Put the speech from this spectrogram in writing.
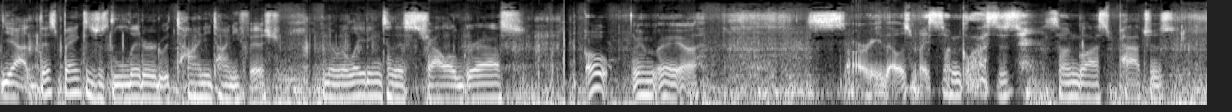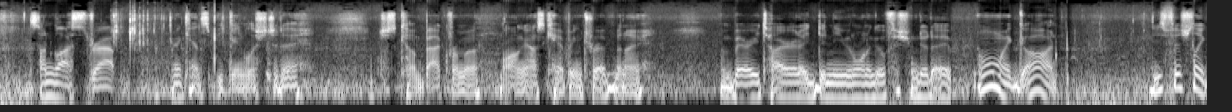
yeah, this bank is just littered with tiny, tiny fish, and they're relating to this shallow grass. Oh, and my, uh, sorry, that was my sunglasses. Sunglass patches. Sunglass strap. I can't speak English today. Just come back from a long ass camping trip and I I'm very tired. I didn't even want to go fishing today. Oh my god. These fish like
